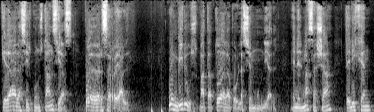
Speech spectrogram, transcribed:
que dadas las circunstancias puede verse real. Un virus mata a toda la población mundial. En el más allá te eligen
